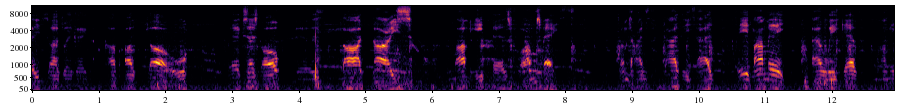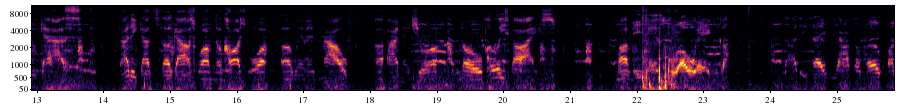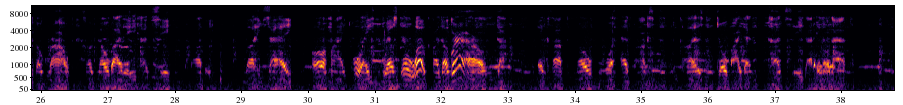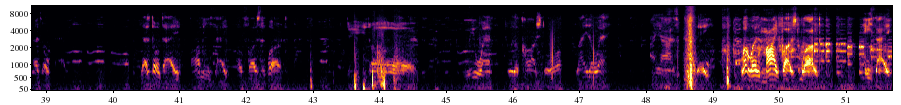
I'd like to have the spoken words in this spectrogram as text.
are drinking a cup of Joe. Big sister is not nice. Mommy is from space. Sometimes Daddy says, feed Mommy, and we give Mommy gas. Daddy gets the gas from the car store uh, with his mouth. Uh, I make sure no police guys. Cornerstone right what was my first word?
